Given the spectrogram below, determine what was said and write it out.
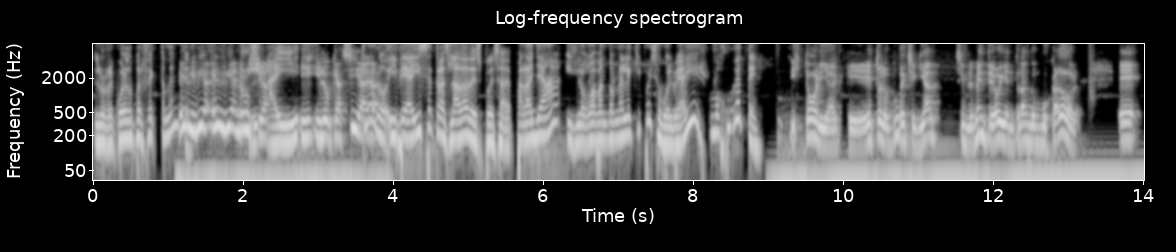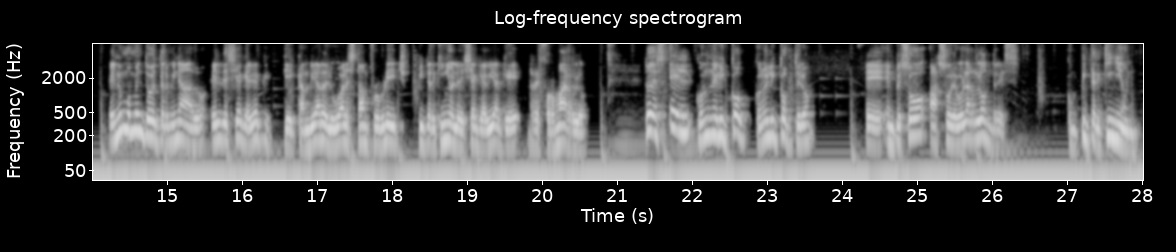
Lo recuerdo perfectamente. Él vivía, él vivía en Rusia y, y, lo que hacía claro, y de ahí se traslada después para allá y luego abandona el equipo y se vuelve a ir como juguete. Historia, que esto lo puede chequear simplemente hoy entrando a un buscador. Eh, en un momento determinado, él decía que había que, cambiar de lugar Stamford Bridge. Peter Quiño le decía que había que reformarlo. Entonces, él, con un, helicóptero, con un helicóptero eh, empezó a sobrevolar Londres con Peter Kinyon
